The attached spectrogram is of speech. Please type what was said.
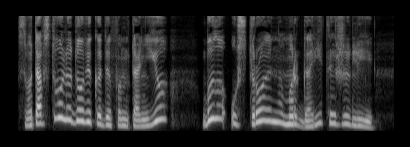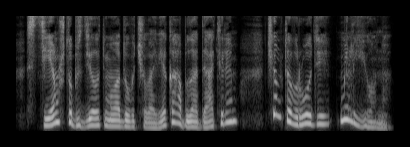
Сватовство Людовика де Фонтаньо было устроено Маргаритой Жили с тем, чтобы сделать молодого человека обладателем чем-то вроде миллиона.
